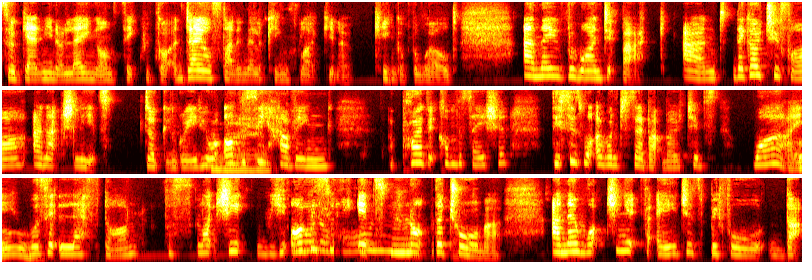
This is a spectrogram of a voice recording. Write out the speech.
So again, you know, laying on thick. We've got and Dale standing there looking like you know king of the world, and they rewind it back and they go too far. And actually, it's Doug and Greene who are obviously having a private conversation. This is what I want to say about motives. Why Oh. was it left on? For, like she, you- Oh, obviously, it's not the trauma, and they're watching it for ages before that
